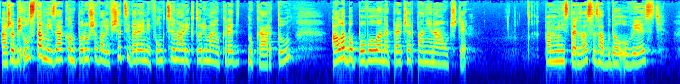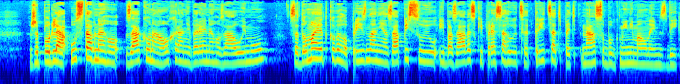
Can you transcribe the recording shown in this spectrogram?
a že by ústavný zákon porušovali všetci verejní funkcionári, ktorí majú kreditnú kartu alebo povolené prečerpanie na účte. Pán minister zase zabudol uviesť, že podľa ústavného zákona o ochrane verejného záujmu sa do majetkového priznania zapisujú iba záväzky presahujúce 35 násobok minimálnej mzdy,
